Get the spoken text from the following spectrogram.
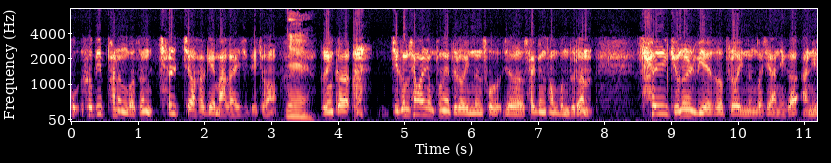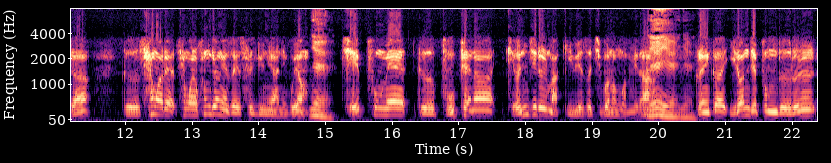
호- 흡입하는 것은 철저하게 막아야지 되죠. 예. 그러니까 지금 생활용품에 들어있는 소, 저, 살균 성분들은 살균을 위해서 들어있는 것이 아니가 아니라 그 생활의 생활 환경에서의 살균이 아니고요. 예. 제품의 그 부패나 변질을 막기 위해서 집어넣은 겁니다. 예, 예, 예. 그러니까 이런 제품들을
